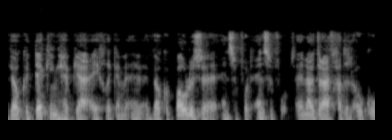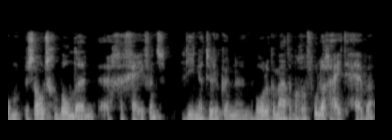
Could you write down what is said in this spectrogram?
Welke dekking heb jij eigenlijk en, welke polissen enzovoort enzovoort. En uiteraard gaat het ook om persoonsgebonden eh, gegevens. Die natuurlijk een, behoorlijke mate van gevoeligheid hebben.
